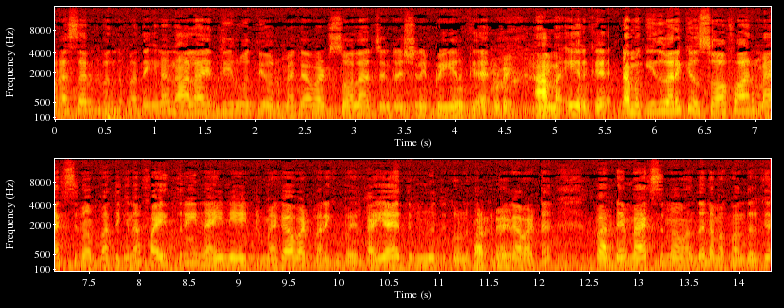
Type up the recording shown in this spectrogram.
பிரசன்ட் வந்து பாத்தீங்கன்னா நாலாயிரத்தி இருபத்தி ஒரு மெகாவாட் சோலார் ஜென்ரேஷன் இப்போ இருக்கு. ஆமா இருக்கு. நமக்கு இது வரைக்கும் சோஃபார் மேக்ஸிமம் பாத்தீங்கன்னா five three nine eight megawatt வரைக்கும் போயிருக்கு. ஐயாயிரத்தி முந்நூற்றி தொண்ணூத்தெட்டு மெகாவாட் பர் டே மேக்ஸிமம் வந்து நமக்கு வந்திருக்கு.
